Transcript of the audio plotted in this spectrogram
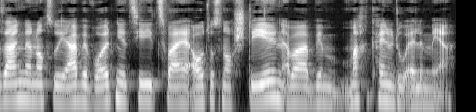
sagen dann noch so, ja, wir wollten jetzt hier die zwei Autos noch stehlen, aber wir machen keine Duelle mehr.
